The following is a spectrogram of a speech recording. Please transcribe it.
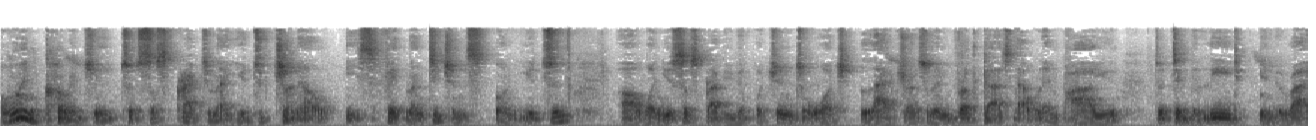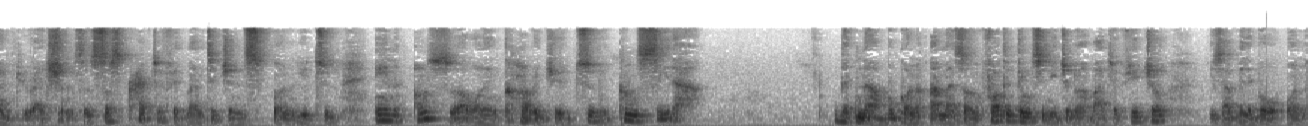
I want to encourage you to subscribe to my YouTube channel. It's Faithman Teachings on YouTube uh, when you subscribe, you get opportunity to watch live transforming broadcasts that will empower you to take the lead in the right direction. So subscribe to Faithman Teachings on YouTube. And also I want to encourage you to consider getting our book on Amazon. 40 Things You Need to Know About Your Future is available on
